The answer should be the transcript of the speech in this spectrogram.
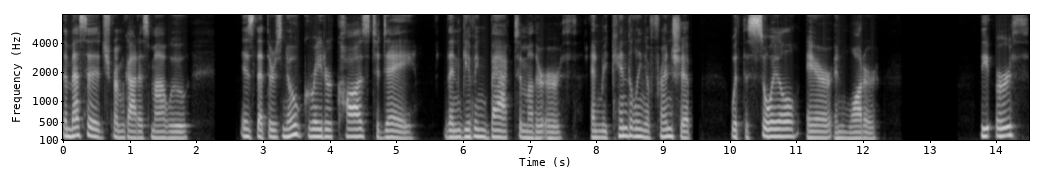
The message from Goddess Mawu is that there's no greater cause today than giving back to Mother Earth and rekindling a friendship with the soil, air, and water. The earth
